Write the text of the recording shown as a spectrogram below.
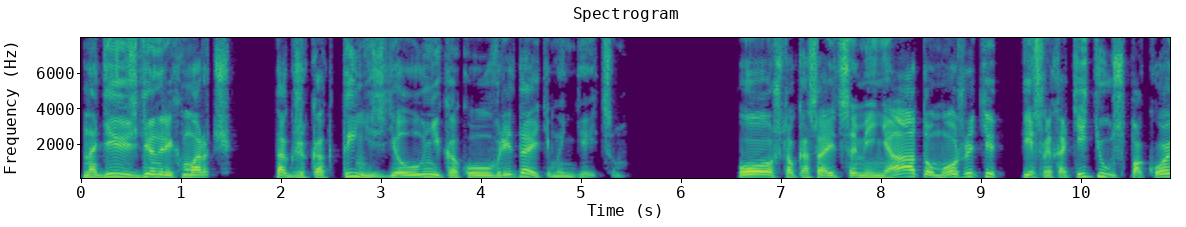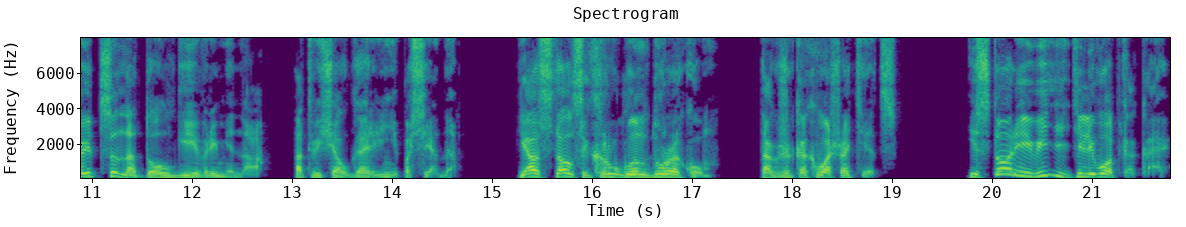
Надеюсь, Генрих Марч, так же, как ты, не сделал никакого вреда этим индейцам. О, что касается меня, то можете, если хотите, успокоиться на долгие времена, отвечал Гарри непоседа. Я остался круглым дураком, так же, как ваш отец. История, видите ли, вот какая.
